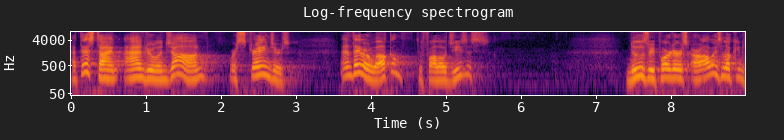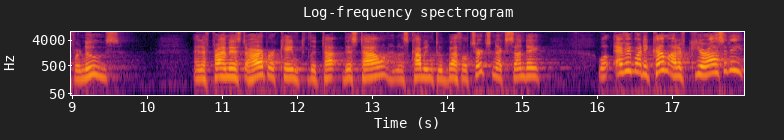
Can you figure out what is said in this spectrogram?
At this time, Andrew and John were strangers, and they were welcome to follow Jesus. News reporters are always looking for news. And if Prime Minister Harper came to to- this town and was coming to Bethel Church next Sunday, will everybody come out of curiosity?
